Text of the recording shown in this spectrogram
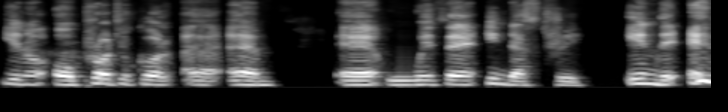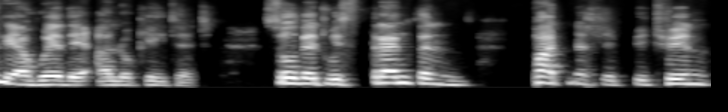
you know, or protocol uh, um, uh, with the industry in the area where they are located, so that we strengthen partnership between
